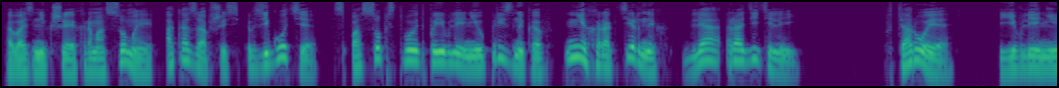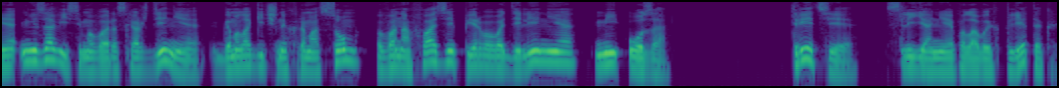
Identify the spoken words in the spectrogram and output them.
Возникшие хромосомы, оказавшись в зиготе, способствуют появлению признаков, не характерных для родителей. Второе явление независимого расхождения гомологичных хромосом в анафазе первого деления миоза. Третье. Слияние половых клеток,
